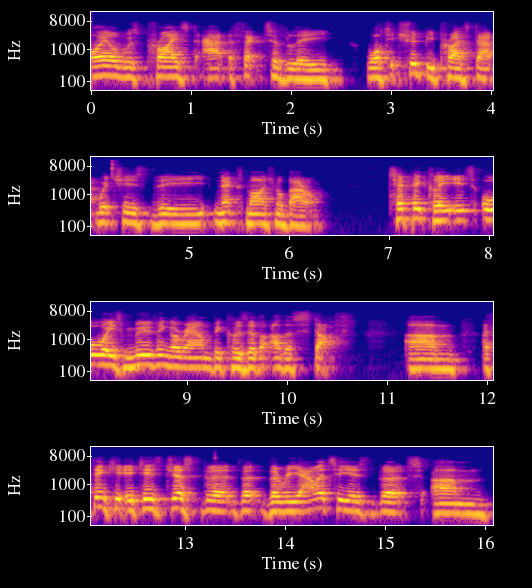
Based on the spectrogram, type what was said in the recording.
oil was priced at effectively what it should be priced at, which is the next marginal barrel. Typically, it's always moving around because of other stuff. Um, I think it is just the the the reality is that um,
